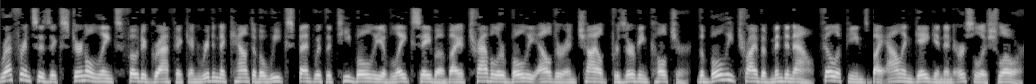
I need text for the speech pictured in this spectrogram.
References external links Photographic and written account of a week spent with the T-Boli of Lake Sebu by a traveler Boli elder and child preserving culture, the Boli tribe of Mindanao, Philippines by Alan Gagan and Ursula Schloer.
